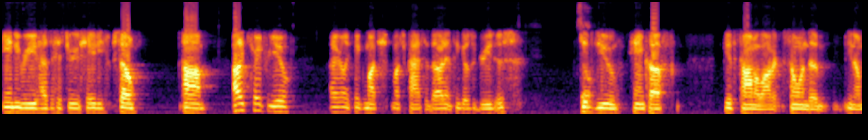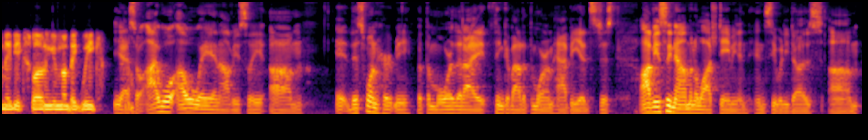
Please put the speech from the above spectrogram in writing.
Andy Reid has a history of shady. So um, I like to trade for you. I didn't really think much much past it though. I didn't think it was egregious. So Gives you handcuff. Gives Tom a lot of someone to you know maybe explode and give him a big week. yeah, so I will I will weigh in obviously. Um, it, this one hurt me, but the more that I think about it, the more I'm happy. It's just obviously now I'm gonna watch Damien and see what he does. Um,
